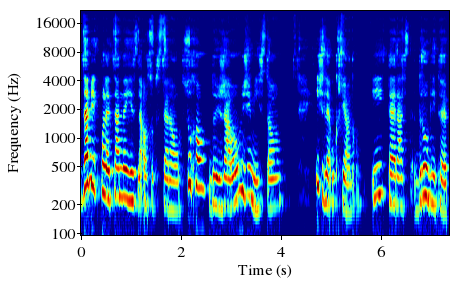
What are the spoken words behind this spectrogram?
Zabieg polecany jest dla osób z cerą suchą, dojrzałą, ziemistą i źle ukrwioną. I teraz drugi typ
